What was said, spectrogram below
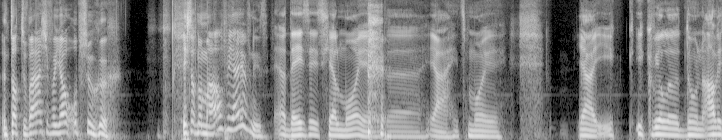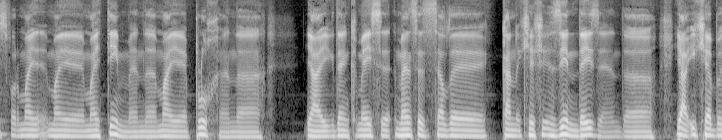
een tatoeage van jou op zijn rug. Is dat normaal voor jij of niet? Ja, deze is heel mooi. en, uh, ja, het is mooi. Ja, ik ik wil eh, doen alles voor mijn, mijn, mijn team en eh, mijn eh, ploeg. En ja, ik denk mensen, mensen hetzelfde kan gezien deze. En ja, ik heb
